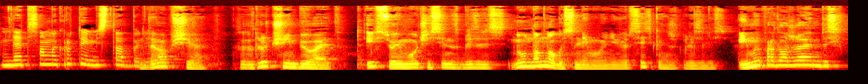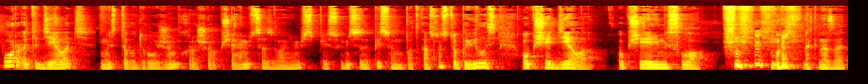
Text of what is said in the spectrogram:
Да, это самые крутые места были. Да вообще. Ключ не бивает. И все, и мы очень сильно сблизились. Ну, намного сильнее мы в университете, конечно, сблизились. И мы продолжаем до сих пор это делать. Мы с тобой дружим, хорошо общаемся, созваниваемся, списываемся, записываем подкаст. У нас тобой появилось общее дело, общее ремесло, можно так назвать,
